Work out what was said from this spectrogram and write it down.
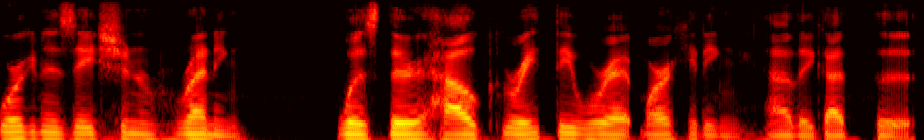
organization running was their how great they were at marketing. How they got the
